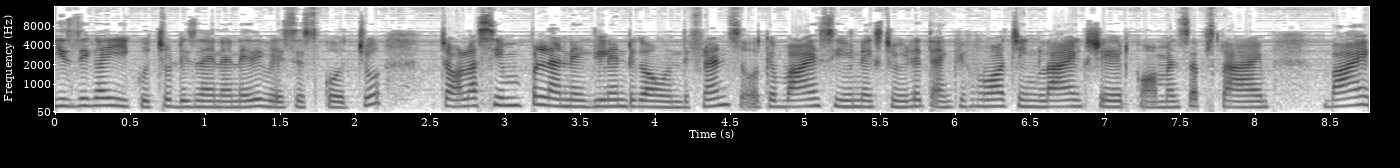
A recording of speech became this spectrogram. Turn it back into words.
ఈజీగా ఈ కుచ్చు డిజైన్ అనేది వేసేసుకోవచ్చు. చాలా సింపుల్ అండ్ ఎగ్లెంట్గా ఉంది friends. Okay bye. See you next video thank you for watching like share comment subscribe bye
